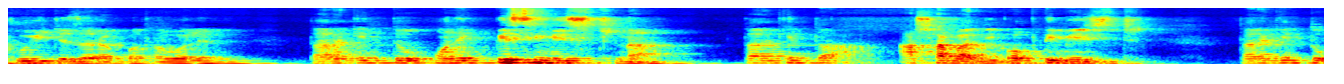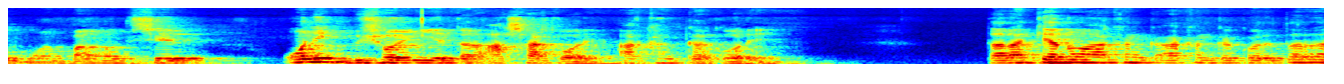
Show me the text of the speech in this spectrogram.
টুইটে যারা কথা বলেন তারা কিন্তু অনেক পেসিমিস্ট না। তারা কিন্তু আশাবাদী অপটিমিস্ট তারা কিন্তু বাংলাদেশের অনেক বিষয় নিয়ে তারা আশা করে আকাঙ্ক্ষা করে। তারা কেন আকাঙ্ক্ষা আকাঙ্ক্ষা করে? তারা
